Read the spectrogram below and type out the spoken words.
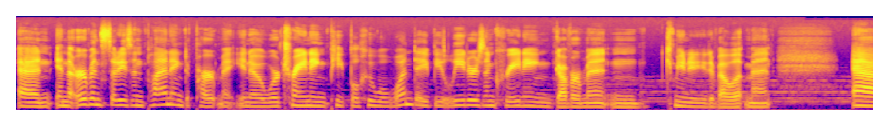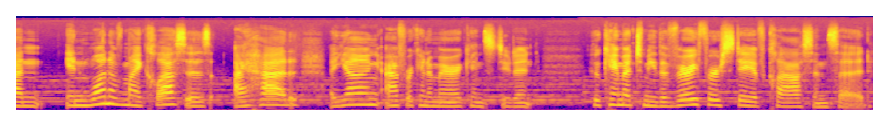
And in the urban studies and planning department, you know, we're training people who will one day be leaders in creating government and community development. And in one of my classes, I had a young African American student who came up to me the very first day of class and said,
